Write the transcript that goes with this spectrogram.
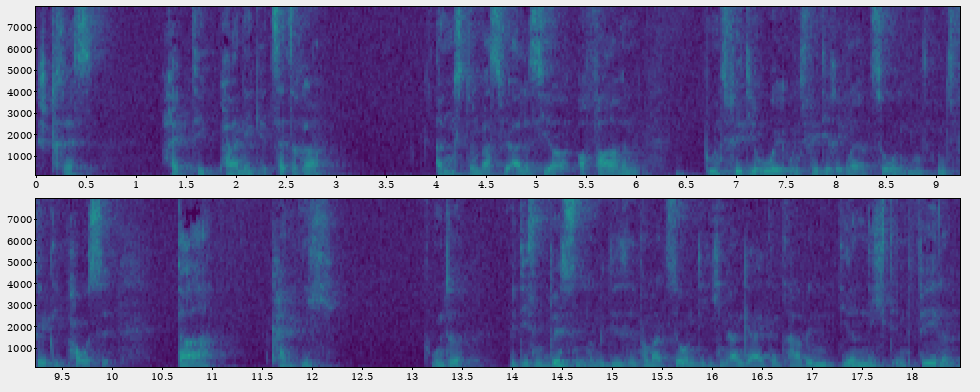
Stress, Hektik, Panik etc., Angst und was wir alles hier erfahren, uns fehlt die Ruhe, uns fehlt die Regeneration, uns fehlt die Pause. Da kann ich unter, mit diesem Wissen und mit dieser Information, die ich mir angeeignet habe, dir nicht empfehlen,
